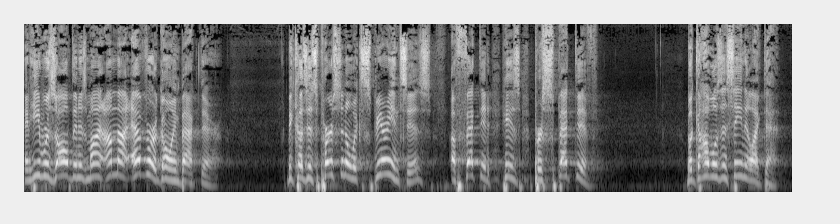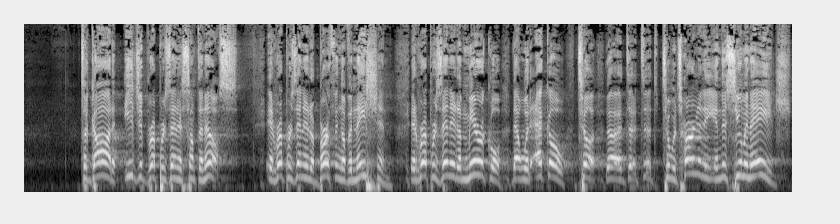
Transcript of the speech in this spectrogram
And he resolved in his mind, I'm not ever going back there. Because his personal experiences affected his perspective. But God wasn't seeing it like that. To God, Egypt represented something else. It represented a birthing of a nation. It represented a miracle that would echo to, uh, to, to, to, eternity in this human age.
